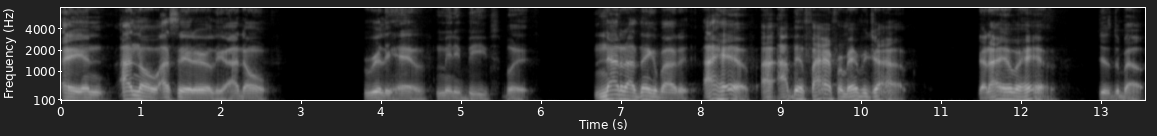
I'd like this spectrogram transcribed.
hey, and I know I said earlier I don't really have many beefs, but now that I think about it, I have. I, I've been fired from every job that I ever have, just about.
